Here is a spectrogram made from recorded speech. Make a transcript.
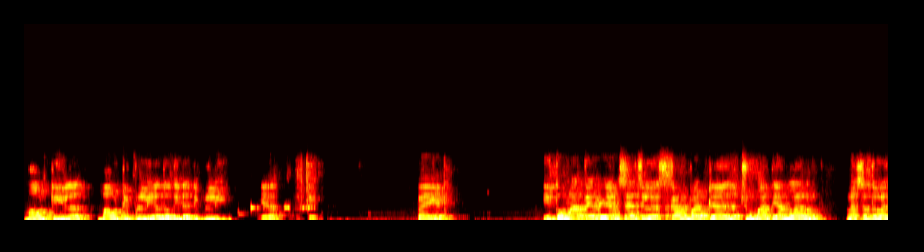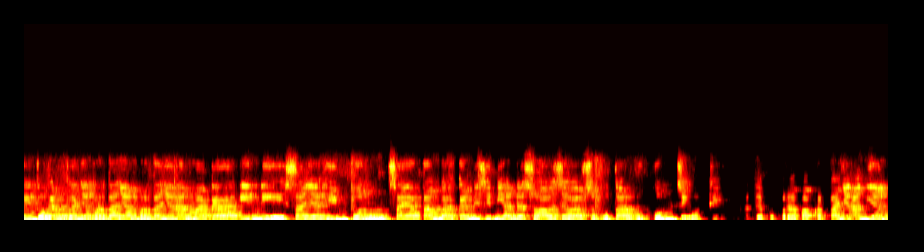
mau di, mau dibeli atau tidak dibeli ya oke baik itu materi yang saya jelaskan pada Jumat yang lalu. Nah, setelah itu kan banyak pertanyaan-pertanyaan, maka ini saya himpun, saya tambahkan di sini ada soal jawab seputar hukum COD. Ada beberapa pertanyaan yang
